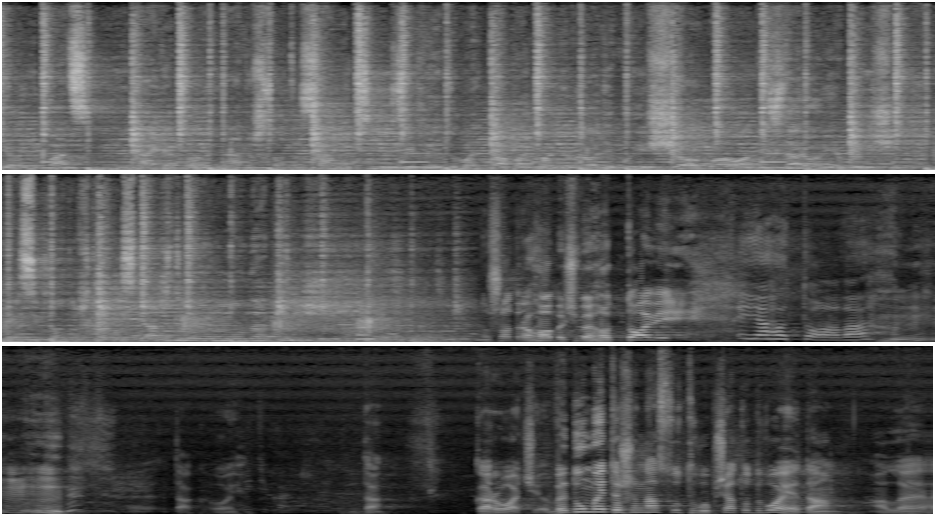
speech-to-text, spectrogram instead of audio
ситуации На которой надо что-то замутить И придумать по погоде Вроде бы еще молод и здоровье бычье Если кто-то что-то скажет, вы ему напишите Ну що, Драгобич, ви готові? Я готова. Так, ой. Так. Коротше, ви думаєте, що нас тут взагалі тут двоє, да? Але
